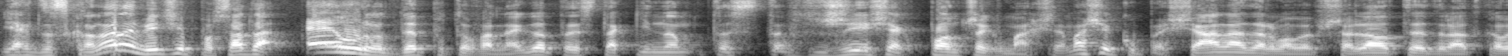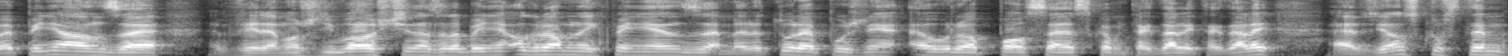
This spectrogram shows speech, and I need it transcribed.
Jak doskonale wiecie, posada eurodeputowanego to jest taki, no, to jest, to żyje się jak pączek w maśle. Ma się kupę siana, darmowe przeloty, dodatkowe pieniądze, wiele możliwości na zrobienie ogromnych pieniędzy, emeryturę później europoselską itd., itd. E, W związku z tym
